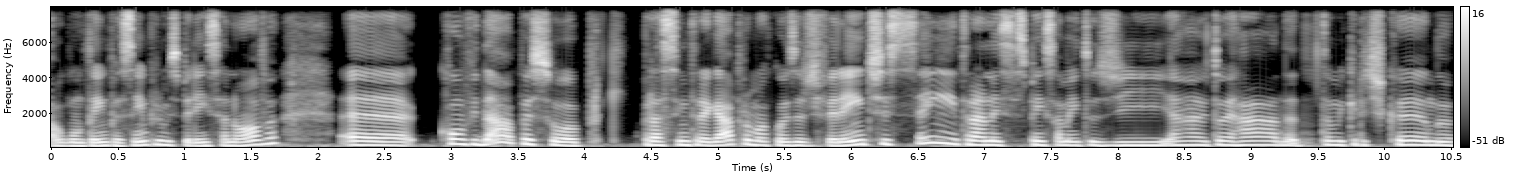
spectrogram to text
algum tempo é sempre uma experiência nova. É, convidar a pessoa para se entregar para uma coisa diferente sem entrar nesses pensamentos de ah, eu estou errada, estão me criticando,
